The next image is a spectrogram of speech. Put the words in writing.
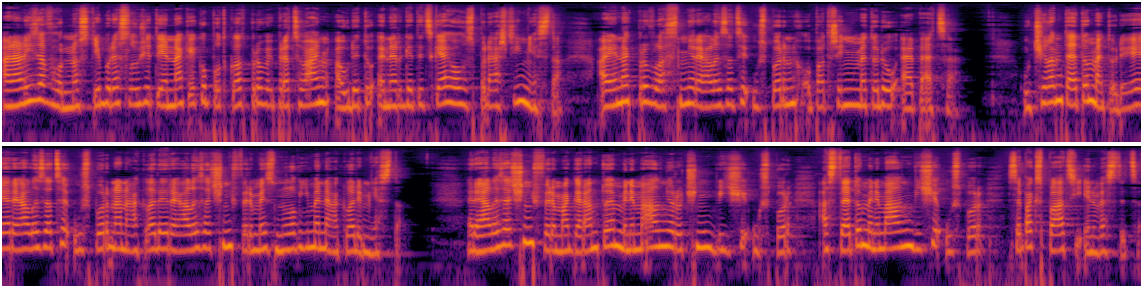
Analýza vhodnosti bude sloužit jednak jako podklad pro vypracování auditu energetického hospodářství města a jednak pro vlastní realizaci úsporných opatření metodou EPC. Účelem této metody je realizace úspor na náklady realizační firmy s nulovými náklady města. Realizační firma garantuje minimální roční výši úspor a z této minimální výše úspor se pak splácí investice.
